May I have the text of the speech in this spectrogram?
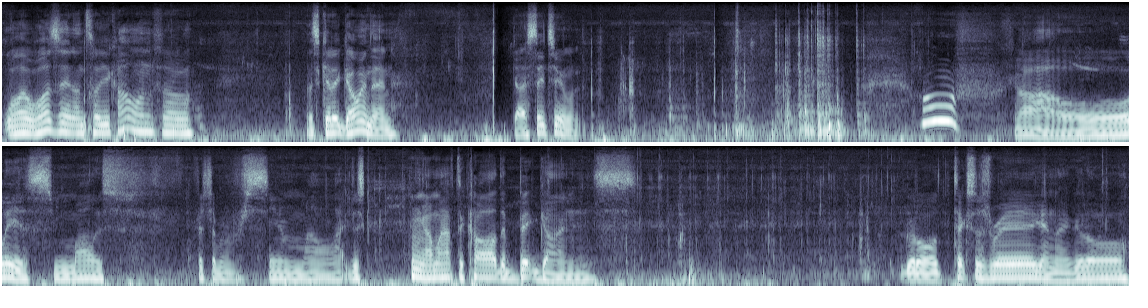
Well, it wasn't until you caught one, so let's get it going then. Guys, stay tuned. Whew. Golly, smallest fish I've ever seen in my life. Just, hmm, I'm gonna have to call out the big guns. Good old Texas rig and a good old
